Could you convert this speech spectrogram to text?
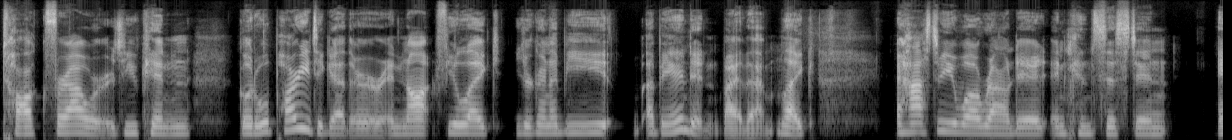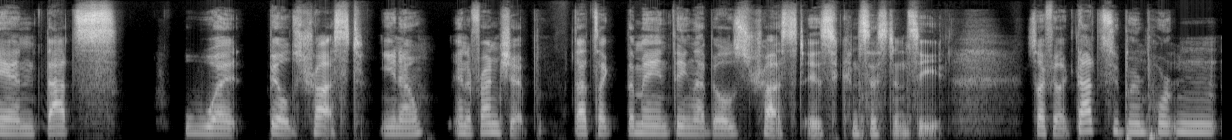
talk for hours. You can go to a party together and not feel like you're going to be abandoned by them. Like, it has to be well rounded and consistent. And that's what builds trust, you know, in a friendship. That's like the main thing that builds trust is consistency. So I feel like that's super important.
